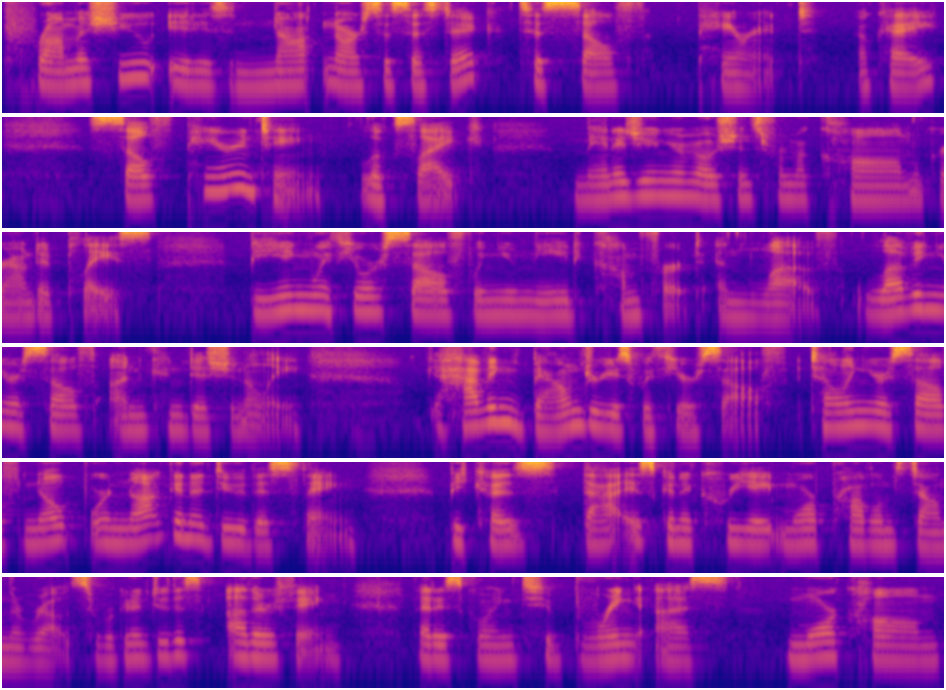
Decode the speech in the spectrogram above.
promise you it is not narcissistic to self parent Okay. Self parenting looks like managing your emotions from a calm, grounded place, being with yourself when you need comfort and love, loving yourself unconditionally, having boundaries with yourself, telling yourself, nope, we're not going to do this thing because that is going to create more problems down the road. So we're going to do this other thing that is going to bring us more calm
